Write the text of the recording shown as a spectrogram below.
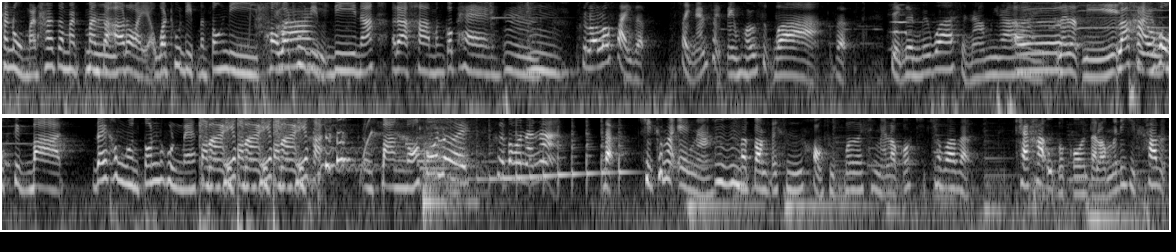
ขนมมันถ้าจะมันมันอืมจะอร่อยอะวัตถุดิบมันต้องดี พอใช่วัตถุดิบดีนะ ราคามันก็แพงอืมอืมคือแล้วเราใส่แบบใส่แน่นใส่เต็มเพราะรู้สึกว่าแบบเสียเงินไม่ว่าเสียหน้าไม่ได้เออออะไรแบบนี้แล้วขาย 60 บาท ได้คำนวณต้นทุนไหมตอนนั้นที่ตอนนั้นที่ตอนนั้นที่ค่ะเออปังเนาะ พูดเลย คือตอนนั้นอะแบบคิดขึ้นมาเองนะอืมอืม แบบตอนไปซื้อของซูเปอร์ใช่ไหมเราก็คิดแค่ว่าแบบแค่ค่าอุปกรณ์แต่เราไม่ได้คิดค่าแบบ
